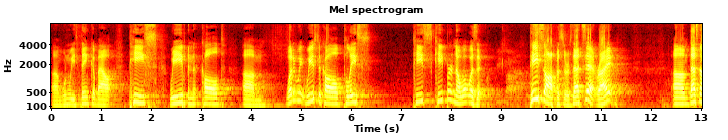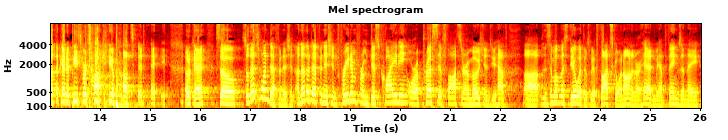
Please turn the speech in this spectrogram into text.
Um, when we think about peace, we even called, um, what did we, we used to call police peacekeeper? No, what was it? Peace officers. Peace officers, that's it, right? Um, that's not the kind of peace we're talking about today. okay, so so that's one definition. Another definition: freedom from disquieting or oppressive thoughts or emotions. You have, uh, and some of us deal with this. We have thoughts going on in our head, and we have things, and they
